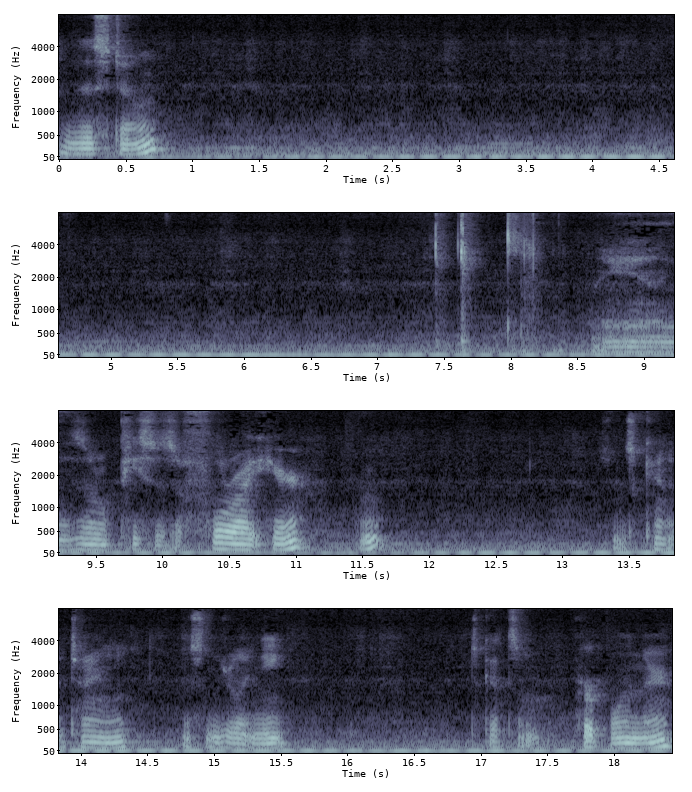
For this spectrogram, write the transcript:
this stone. And these little pieces of fluorite here. Oh. One's kind of tiny. This one's really neat. It's got some purple in there.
